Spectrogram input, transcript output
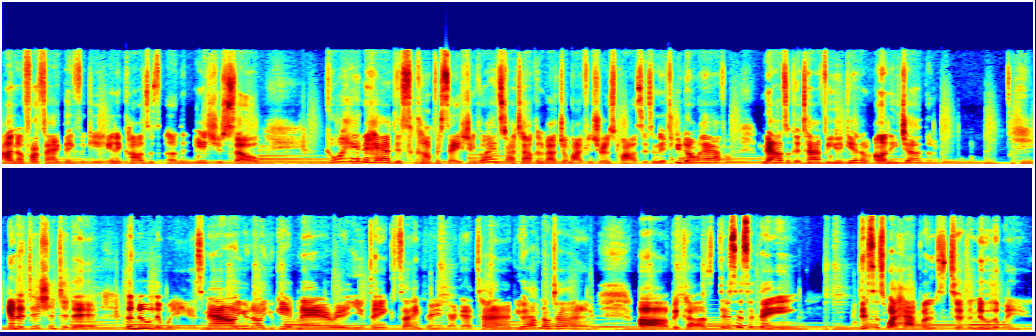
I know for a fact they forget, and it causes other issues. So go ahead and have this conversation. Go ahead and start talking about your life insurance policies. And if you don't have them, now's a good time for you to get them on each other. In addition to that, the newlyweds. Now, you know, you get married and you think, same thing, I got time. You have no time. Uh, because this is the thing, this is what happens to the newlyweds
